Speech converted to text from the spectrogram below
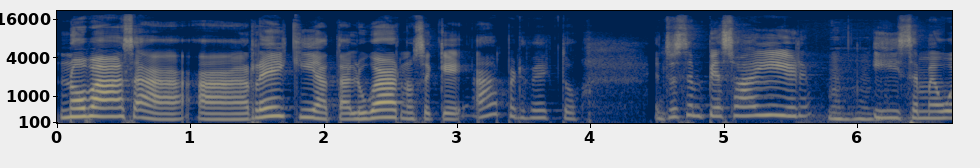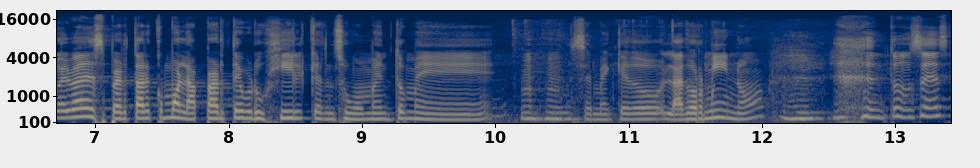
no vas a, a Reiki, a tal lugar, no sé qué? Ah, perfecto. Entonces empiezo a ir y se me vuelve a despertar como la parte brujil que en su momento me, se me quedó, la dormí, ¿no? Entonces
